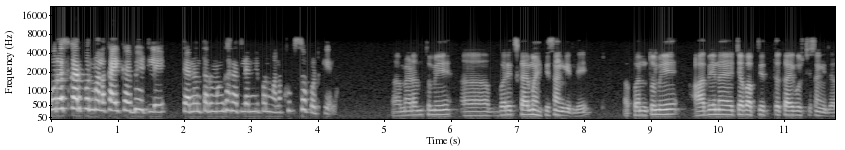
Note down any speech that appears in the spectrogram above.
पुरस्कार पण मला काही काही भेटले. त्यानंतर मग घरातल्यांनी पण मला खूप सपोर्ट केला. मॅडम तुम्ही बरेच बरीच काय माहिती सांगितली. पण तुम्ही अभिनयाच्या बाबतीत काही गोष्टी सांगितल्या.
